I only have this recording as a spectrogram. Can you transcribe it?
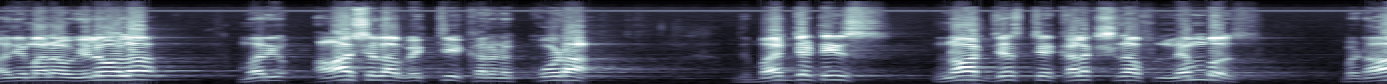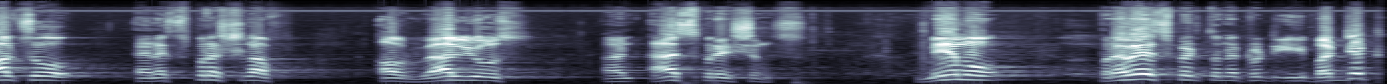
అది మన విలువల మరియు ఆశల వ్యక్తీకరణ కూడా. The budget is not just a collection of numbers but also an expression of our values and aspirations మేము ప్రవేశపెడుతున్నటువంటి ఈ బడ్జెట్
